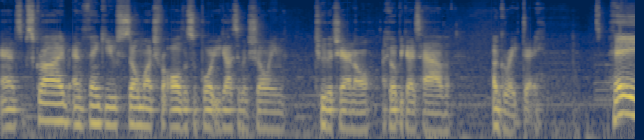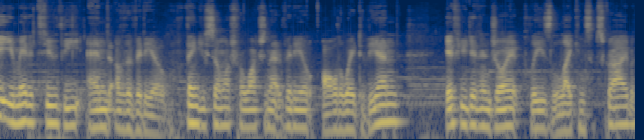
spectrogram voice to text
and subscribe, and thank you so much for all the support you guys have been showing to the channel. I hope you guys have a great day. Hey, you made it to the end of the video. Thank you so much for watching that video all the way to the end. If you did enjoy it, please like and subscribe.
